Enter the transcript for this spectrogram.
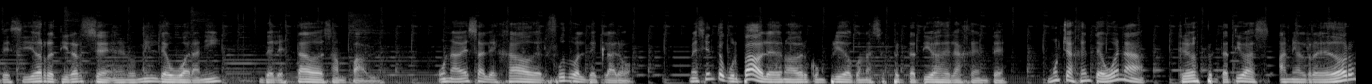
decidió retirarse en el humilde Guaraní del estado de San Pablo. Una vez alejado del fútbol, declaró: Me siento culpable de no haber cumplido con las expectativas de la gente. Mucha gente buena creó expectativas a mi alrededor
